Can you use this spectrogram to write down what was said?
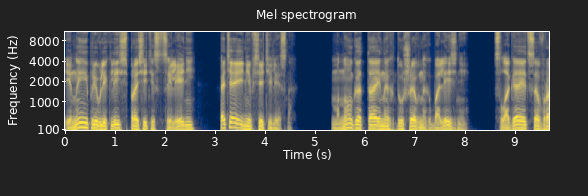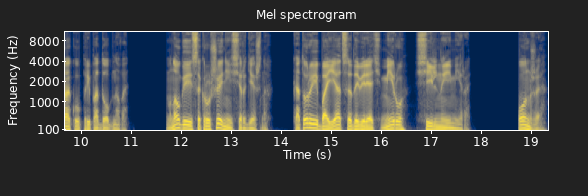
Иные привлеклись просить исцелений, хотя и не все телесных. Много тайных душевных болезней слагается в раку преподобного. Много и сокрушений сердечных, которые боятся доверять миру сильные мира. Он же,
